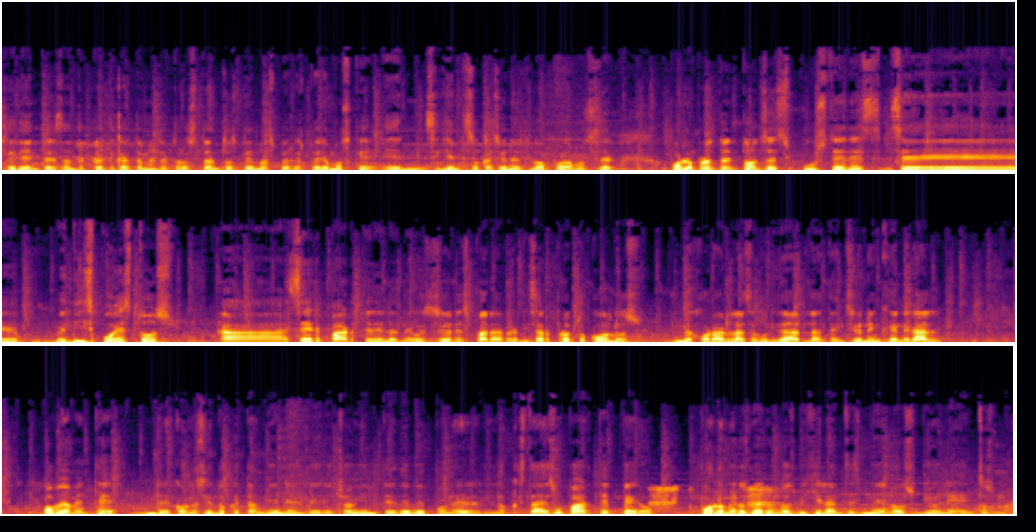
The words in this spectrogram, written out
Sería interesante platicar también de otros tantos temas, pero esperemos que en siguientes ocasiones lo podamos hacer. Por lo pronto entonces, ustedes se, dispuestos a ser parte de las negociaciones para revisar protocolos, mejorar la seguridad, la atención en general. Obviamente reconociendo que también el derechohabiente debe poner lo que está de su parte, pero por lo menos ver unos vigilantes menos violentos, man.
